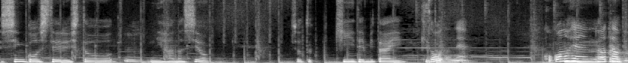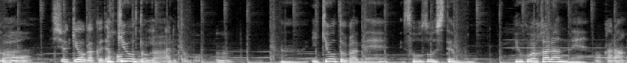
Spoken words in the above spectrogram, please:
信仰している人うん。に話をちょっと聞いてみたいけど。そうだね。ここの辺は多分もう宗教学で異本当にあると思う。うん。うん、異教徒がね想像してもよくわからんね。分からん。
